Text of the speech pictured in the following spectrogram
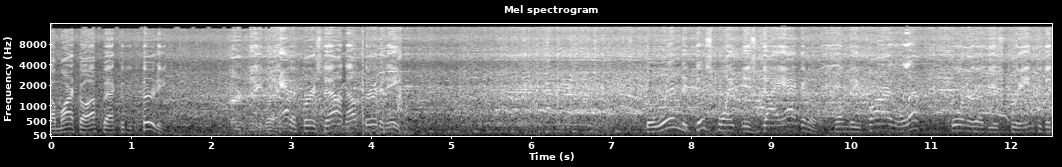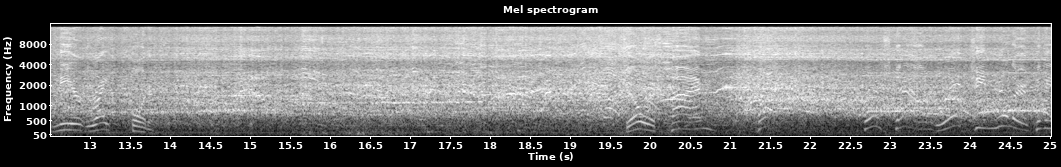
a mark off back to the 30. And a first down, now third and eight. The wind at this point is diagonal from the far left corner of your screen to the near right corner. Joe with time. Caught. First down, Reggie Miller to the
